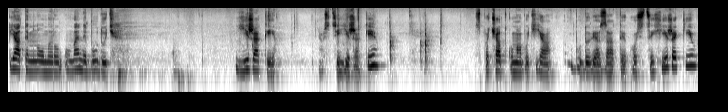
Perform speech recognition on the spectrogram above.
П'ятим номером у мене будуть їжаки. Ось ці їжаки. Спочатку, мабуть, я буду в'язати ось цих їжаків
